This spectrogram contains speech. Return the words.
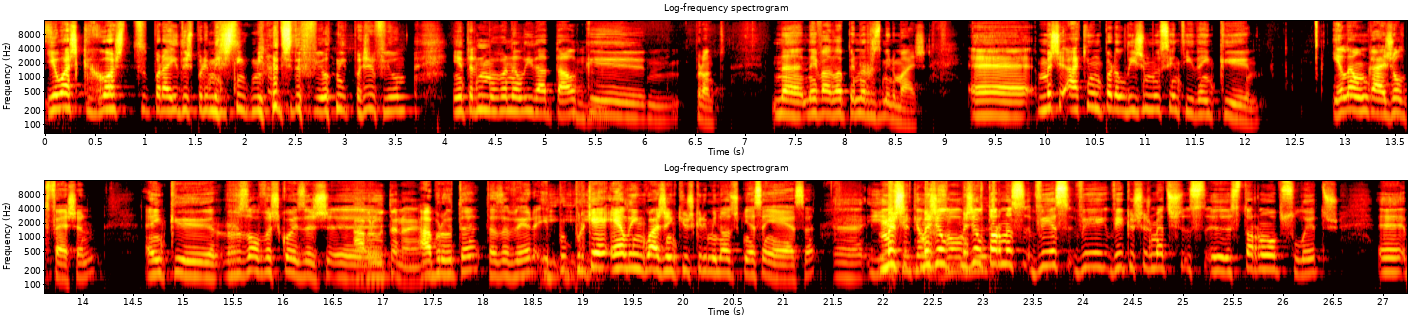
eu acho que gosto para aí dos primeiros 5 minutos do filme e depois o filme entra numa banalidade tal que, hum, pronto, na- nem vale a pena resumir mais. Ah, mas há aqui um paralelismo no sentido em que ele é um gajo old fashion, em que resolve as coisas ah, À bruta, não é? à bruta, estás a ver? E E- por- e- porque é, é a linguagem que os criminosos conhecem, é essa. Eh, é mas, assim que mas, ele, resolve- mas ele torna-se, vê, vê, vê que os seus métodos se, eh, se tornam obsoletos eh,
